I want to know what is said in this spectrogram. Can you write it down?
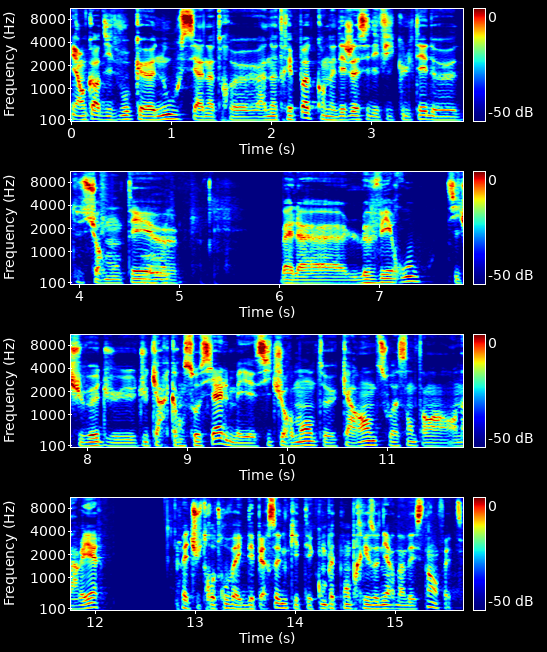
Et encore, dites-vous que nous, c'est à notre, à notre époque qu'on a déjà ces difficultés de, de surmonter Oh oui. euh, la- le verrou, si tu veux, du, du carcan social. Mais si tu remontes 40, 60 ans en arrière, ben, tu te retrouves avec des personnes qui étaient complètement prisonnières d'un destin, en fait.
